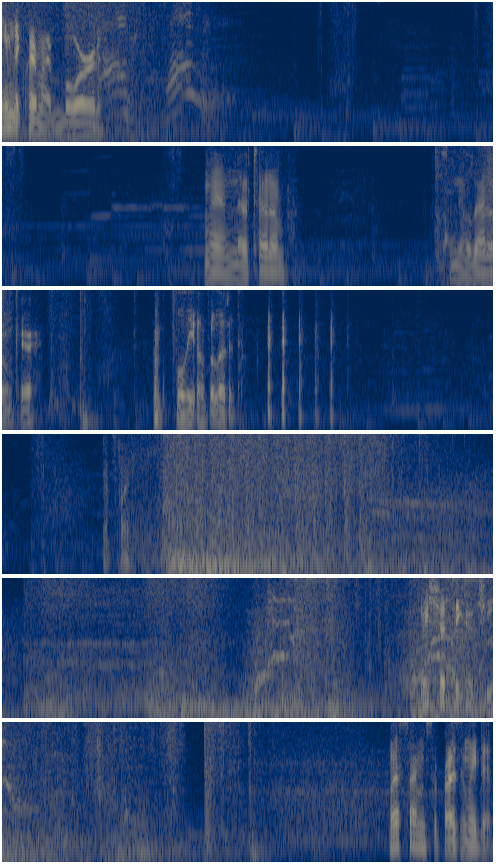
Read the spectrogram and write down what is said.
Aim to clear my board. Man, no totem. Just mill that, I don't care. I'm fully overloaded. That's fine. We should be Gucci. Unless I'm surprisingly dead.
